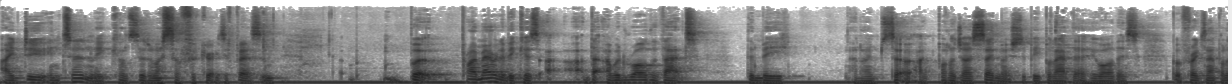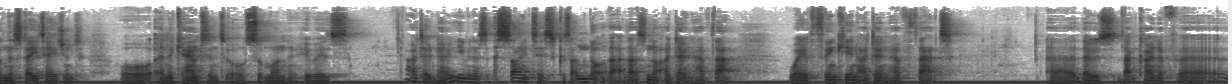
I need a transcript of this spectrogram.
I do internally consider myself a creative person, but primarily because I, I, would rather that than be and I'm so I apologise so much to people out there who are this. But for example, an estate agent or an accountant or someone who is, I don't know, even as a scientist, because I'm not that. That's not. I don't have that way of thinking. I don't have that. Uh, those that kind of uh,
